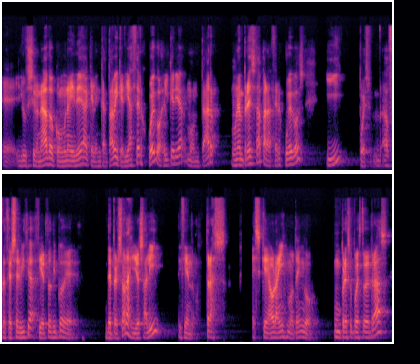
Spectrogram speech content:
eh, ilusionado con una idea que le encantaba y quería hacer juegos. Él quería montar una empresa para hacer juegos y pues ofrecer servicio a cierto tipo de, personas. Y yo salí diciendo, tras, es que ahora mismo tengo un presupuesto detrás,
